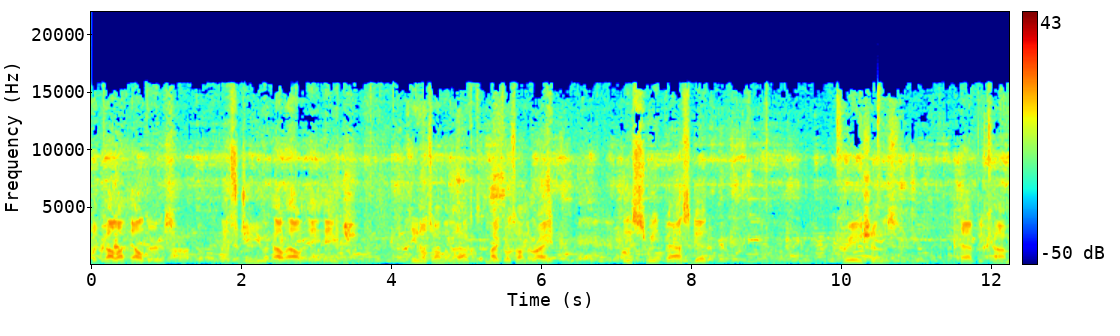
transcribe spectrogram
the Gullah Elders. That's G-U-L-L-A-H. Dino's on the left, Michael's on the right. These sweet basket creations have become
